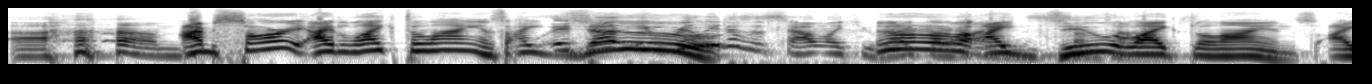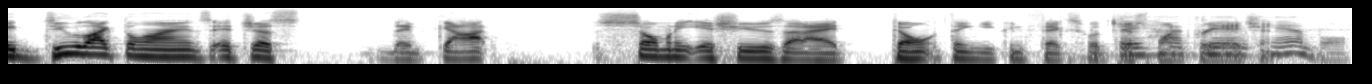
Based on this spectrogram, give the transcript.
Um, I'm sorry. I like the Lions. I it do. does. It really doesn't sound like you. No, like no, no, no. I do sometimes. like the Lions. I do like the Lions. It just they've got so many issues that I don't think you can fix with They just one free Dan agent. Campbell.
